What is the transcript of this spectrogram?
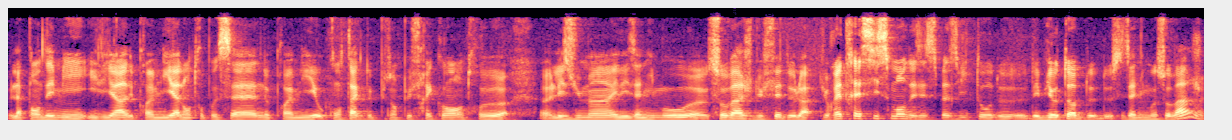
la pandémie, il y a des problèmes liés à l'anthropocène, des problèmes liés au contact de plus en plus fréquent entre euh, les humains et les animaux sauvages du fait de la, du rétrécissement des espaces vitaux de, des biotopes de, de, ces animaux sauvages.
